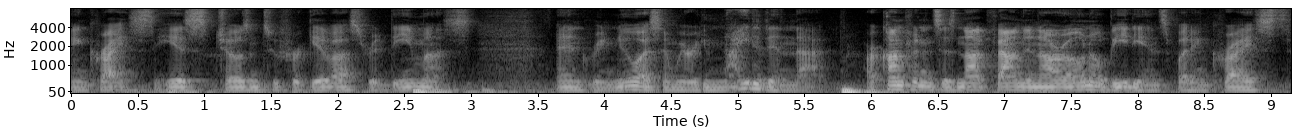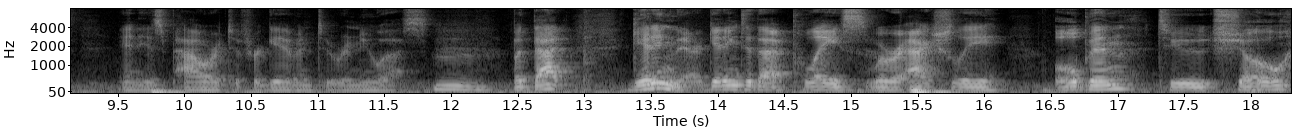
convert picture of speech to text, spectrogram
in Christ. He has chosen to forgive us, redeem us, and renew us, and we are united in that. Our confidence is not found in our own obedience, but in Christ and his power to forgive and to renew us. Mm. But that getting there, getting to that place where we're actually open to show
